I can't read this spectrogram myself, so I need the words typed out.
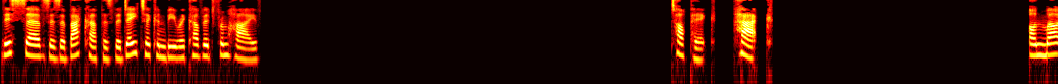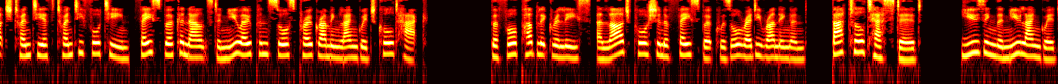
This serves as a backup as the data can be recovered from Hive. Topic: Hack On March 20, 2014, Facebook announced a new open-source programming language called Hack. Before public release, a large portion of Facebook was already running and battle-tested Using the new language,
